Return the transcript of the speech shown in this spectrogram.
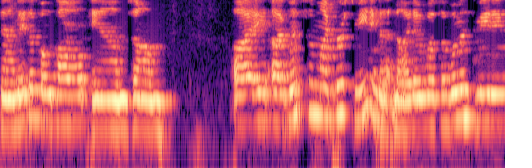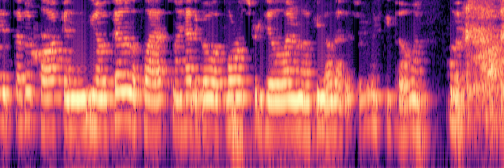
And I made the phone call, and um, I I went to my first meeting that night. It was a women's meeting at seven o'clock, and you know it was down in the flats, and I had to go up Laurel Street Hill. I don't know if you know that it's a really steep hill, and I'm like, God,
